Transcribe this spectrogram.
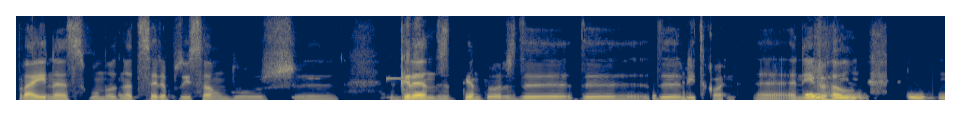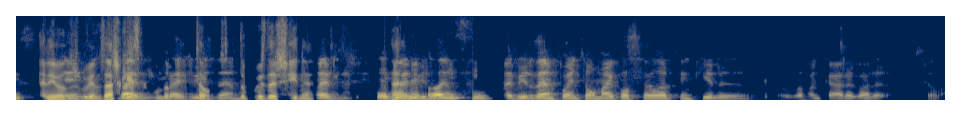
para aí na segunda ou na terceira posição dos eh, grandes detentores de, de, de Bitcoin eh, a É nível, isso, isso, isso. a nível É, dos governos. Acho que é a vai- segunda vai posição, depois da China. Vai, É Vai vir vai vir dump ou então o Michael Saylor tem que ir alavancar agora, sei lá.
